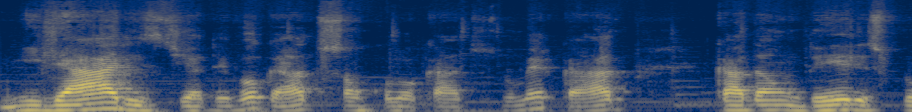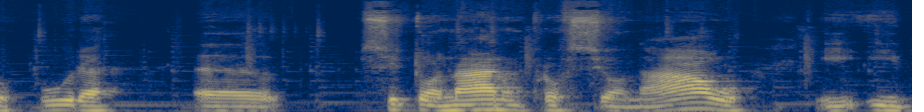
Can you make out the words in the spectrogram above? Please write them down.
milhares de advogados são colocados no mercado, cada um deles procura uh, se tornar um profissional e,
